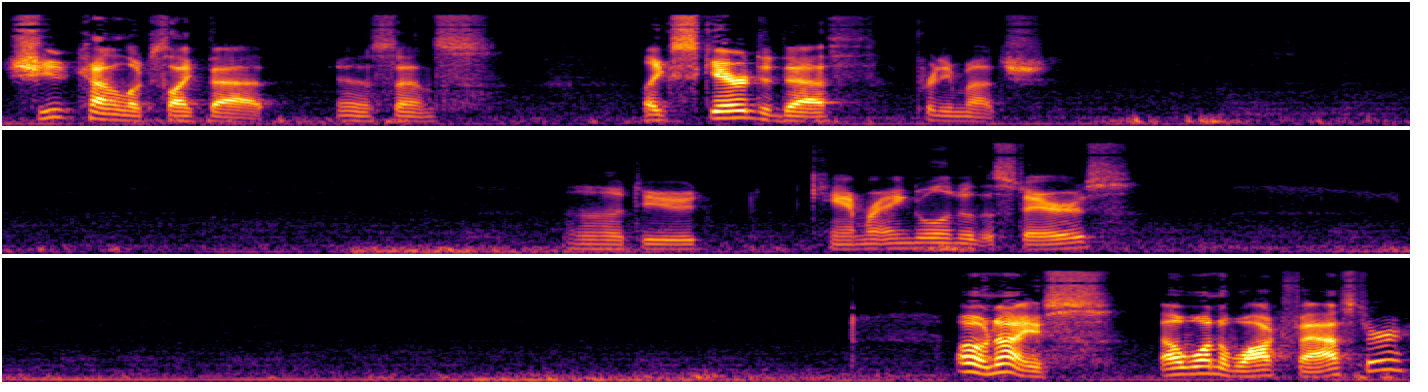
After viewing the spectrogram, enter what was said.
she kind of looks like that in a sense, like scared to death, pretty much. Oh, dude, camera angle into the stairs. Oh, nice. L1 to walk faster?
